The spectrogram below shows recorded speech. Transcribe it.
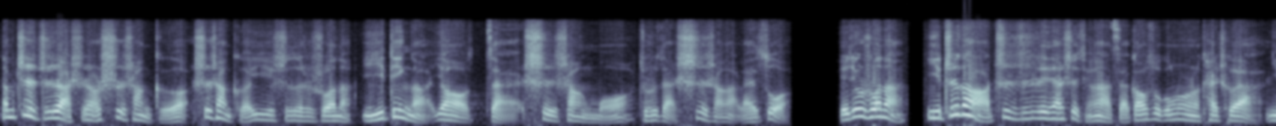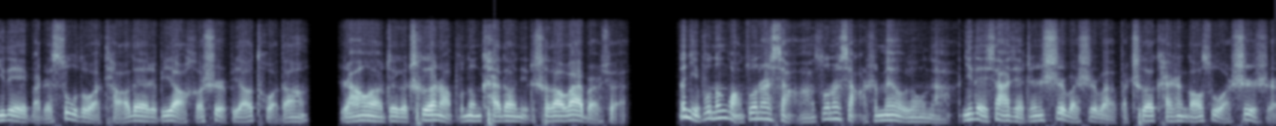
那么致知啊是要世上格，世上格意思是说呢，一定啊要在世上磨，就是在世上啊来做。也就是说呢，你知道啊致知这件事情啊，在高速公路上开车呀，你得把这速度调的比较合适，比较妥当。然后啊，这个车呢不能开到你的车道外边去。那你不能光坐那儿想啊，坐那儿想是没有用的，你得下去真试吧试吧，把车开上高速啊试试。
